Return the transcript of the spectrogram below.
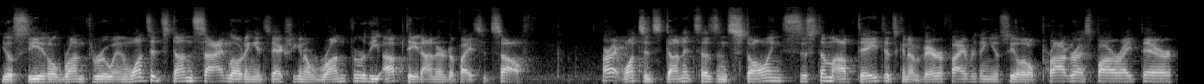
You'll see it'll run through and once it's done side loading it's actually going to run through the update on our device itself. Alright, once it's done it says installing system update. It's going to verify everything. You'll see a little progress bar right there.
